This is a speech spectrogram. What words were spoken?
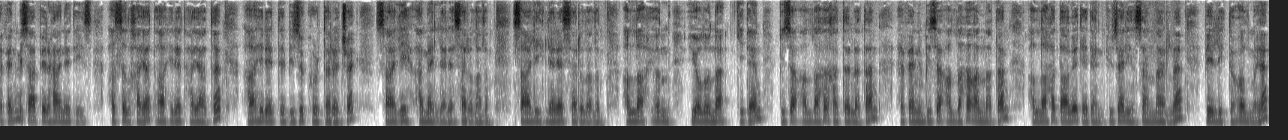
efendim misafirhanedeyiz. Asıl hayat ahiret hayatı. Ahirette bizi kurtaracak salih amellere sarılalım. Salihlere sarılalım. Allah'ın yoluna giden, bize Allah'ı hatırlatan, efendim bize Allah'ı anlatan, Allah'a davet eden güzel insanlarla birlikte olmaya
